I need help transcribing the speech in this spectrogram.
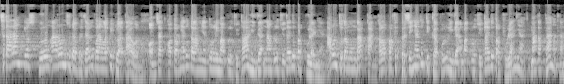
Sekarang kios burung arun sudah berjalan kurang lebih 2 tahun. Omset kotornya itu telah menyentuh 50 juta hingga 60 juta itu per bulannya. Arun juga mengungkapkan kalau profit bersihnya itu 30 hingga 40 juta itu per bulannya. Mantap banget kan?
